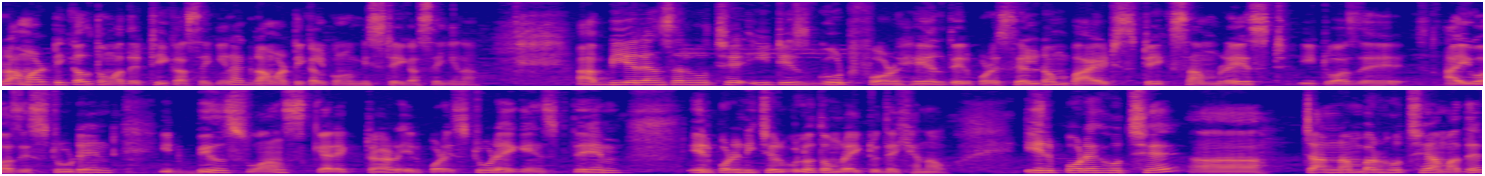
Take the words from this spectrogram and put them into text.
গ্রামার্টিক্যাল তোমাদের ঠিক আছে কিনা গ্রামার্টিক্যাল কোনো মিস্টেক আছে কিনা। বি এর অ্যান্সার হচ্ছে it is good for health এরপরে seldom bites take some rest it was a I was a student it builds one's character এরপরে স্টুড এগেনস্ট দেম এরপরে, নিচেরগুলো তোমরা একটু দেখে নাও। এরপরে হচ্ছে চার নাম্বার হচ্ছে আমাদের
